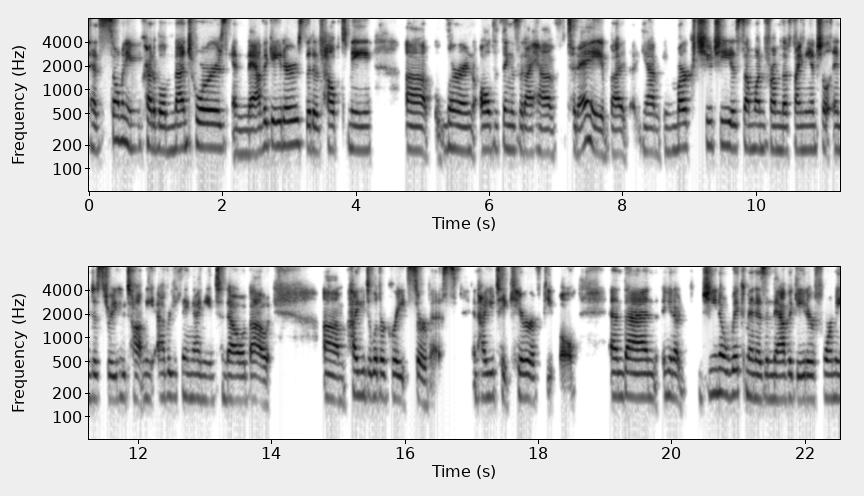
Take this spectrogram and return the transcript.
had so many incredible mentors and navigators that have helped me uh, learn all the things that I have today. But yeah, Mark Chucci is someone from the financial industry who taught me everything I need to know about um, how you deliver great service and how you take care of people. And then, you know, Gino Wickman is a navigator for me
